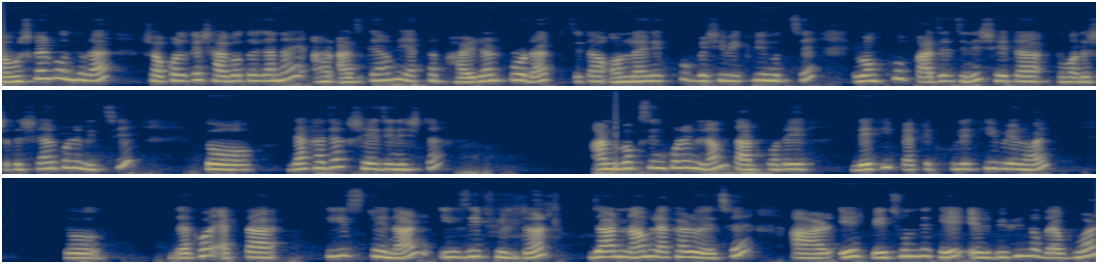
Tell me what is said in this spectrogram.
নমস্কার বন্ধুরা, সকলকে স্বাগত জানাই। আর আজকে আমি একটা ভাইরাল প্রোডাক্ট যেটা অনলাইনে খুব বেশি বিক্রি হচ্ছে এবং খুব কাজের জিনিস, সেটা তোমাদের সাথে শেয়ার করে নিচ্ছি। তো দেখা যাক সেই জিনিসটা। আনবক্সিং করে নিলাম, তারপরে দেখি প্যাকেট খুলে কি বের হয়। তো দেখো, একটা টি স্টেনার ইজি ফিল্টার যার নাম লেখা রয়েছে আর এর পেছন দিকে এর বিভিন্ন ব্যবহার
